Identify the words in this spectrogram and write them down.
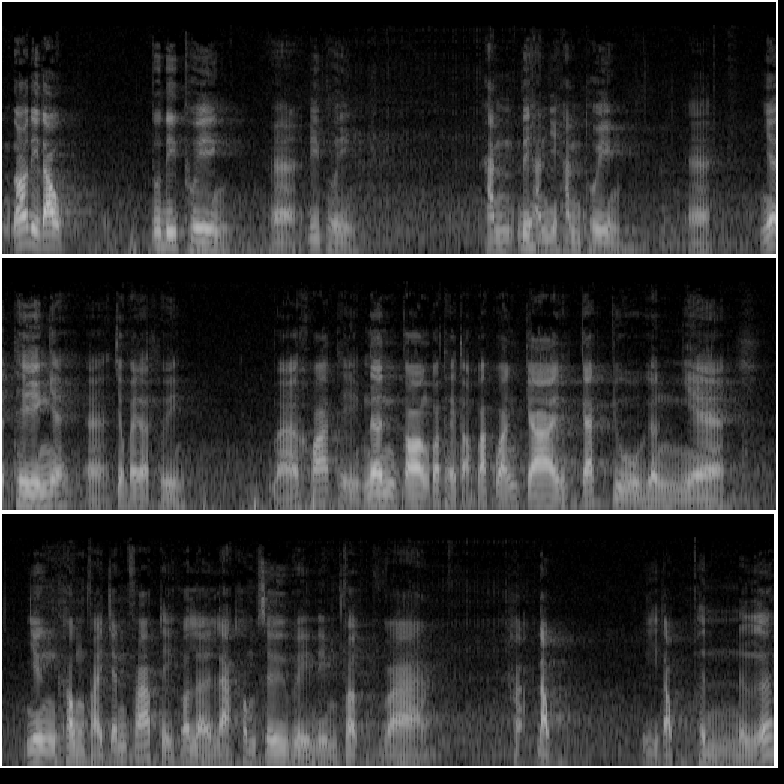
nói đi đâu, tôi đi thuyền. À đi thuyền. Hành, đi hành gì? Hành thuyền. À nhớ thiền nha. À chứ không phải là thuyền. Mở khóa thiền nên con có thể thọ bát quan trai các chùa gần nhà nhưng không phải chánh pháp thì có lợi lạc không sư vì niệm phật và đọc cái gì đọc hình nữa.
